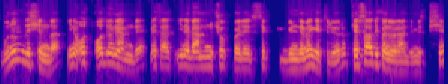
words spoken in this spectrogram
Bunun dışında yine o, o dönemde mesela yine ben bunu çok böyle sık gündeme getiriyorum. Tesadüfen öğrendiğimiz bir şey.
